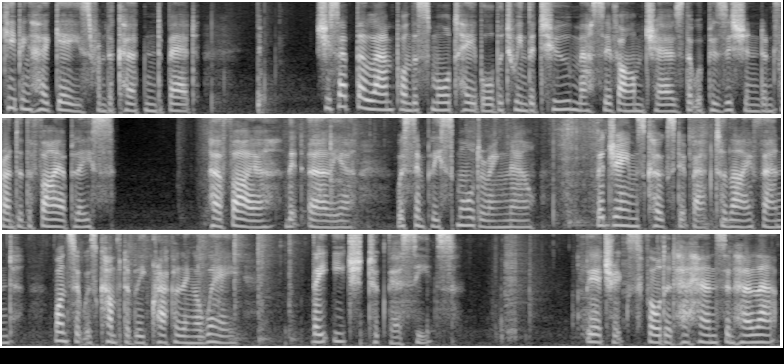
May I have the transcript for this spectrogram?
keeping her gaze from the curtained bed. She set the lamp on the small table between the two massive armchairs that were positioned in front of the fireplace. Her fire, lit earlier, was simply smouldering now, but James coaxed it back to life, and once it was comfortably crackling away, they each took their seats. Beatrix folded her hands in her lap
